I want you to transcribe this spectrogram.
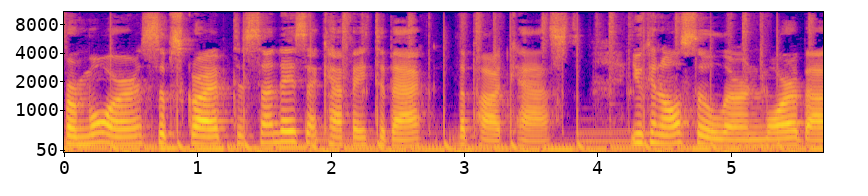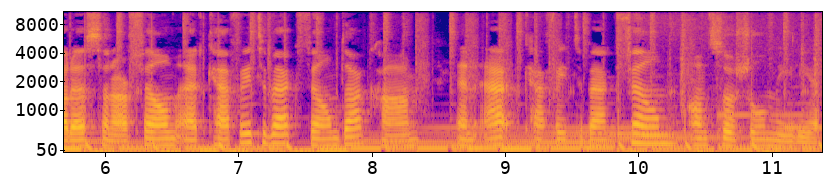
For more, subscribe to Sundays at Cafe Tabac, the podcast. You can also learn more about us and our film at cafetabacfilm.com and at Cafe Tabac Film on social media.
